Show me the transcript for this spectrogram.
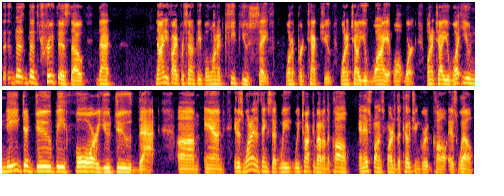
the the truth is though that 95% of people want to keep you safe, want to protect you, want to tell you why it won't work, want to tell you what you need to do before you do that. Um, and it is one of the things that we we talked about on the call, and Isfan's part of the coaching group call as well.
